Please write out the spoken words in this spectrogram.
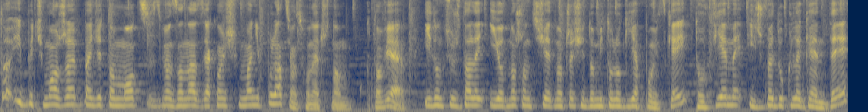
to i być może będzie to moc związana z jakąś manipulacją słoneczną. Kto wie? Idąc już dalej i odnosząc się jednocześnie do mitologii japońskiej, to wiemy, iż według legendy,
